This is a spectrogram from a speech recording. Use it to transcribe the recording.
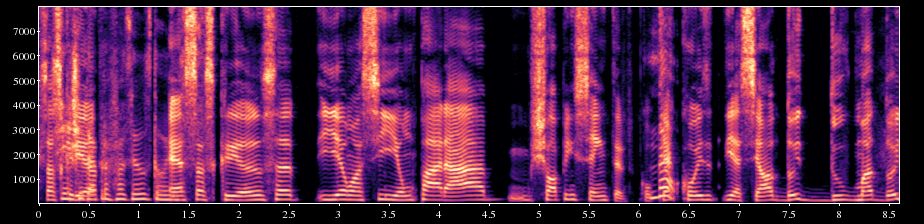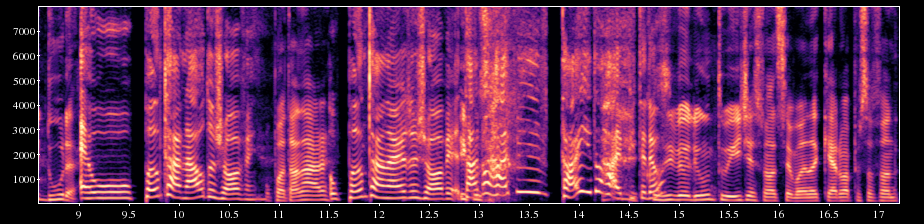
essas Gente, crianças. dá pra fazer os dois. Essas crianças iam assim, iam parar em shopping center. Qualquer Não. coisa ia ser uma, doidu, uma doidura. É o Pantanal do jovem. O Pantanar. O Pantanar do jovem. Tá no hype, tá aí do hype, entendeu? Inclusive, eu li um tweet esse final de semana que era uma pessoa falando:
